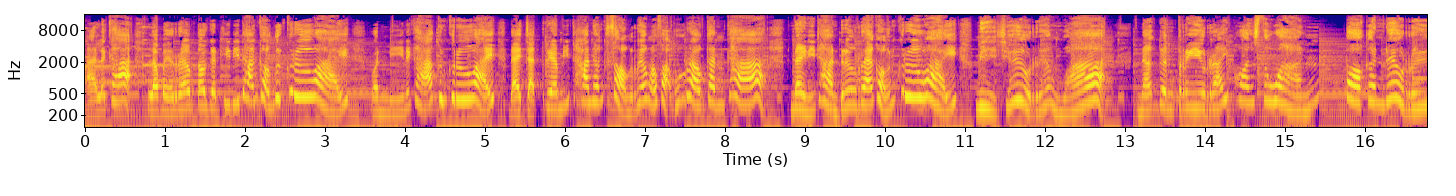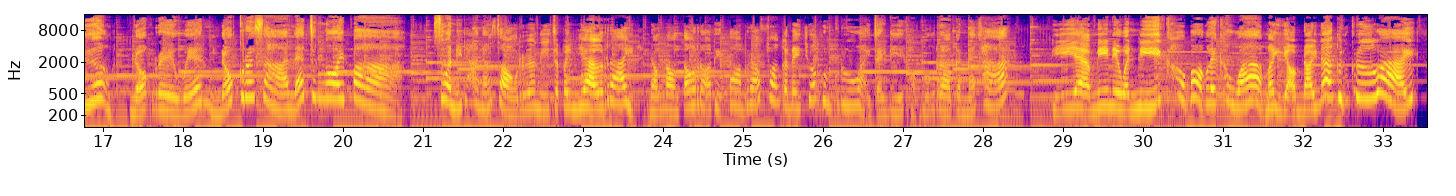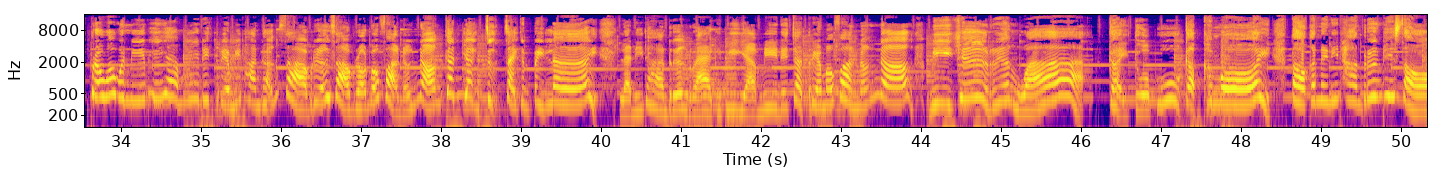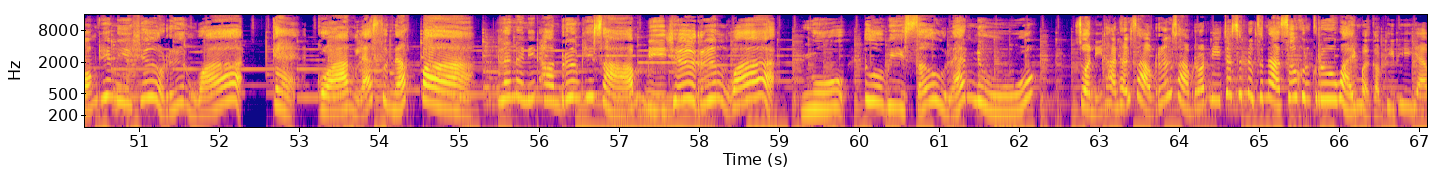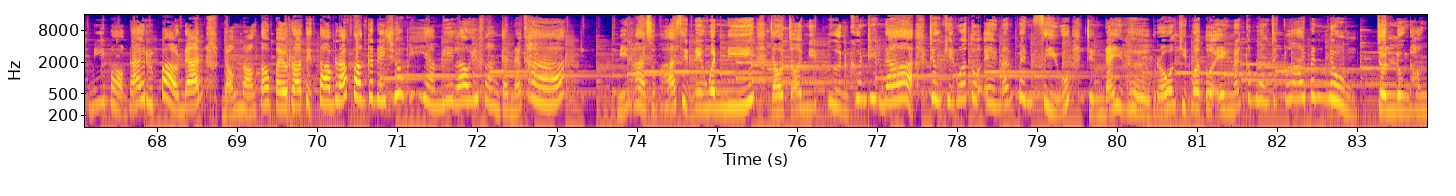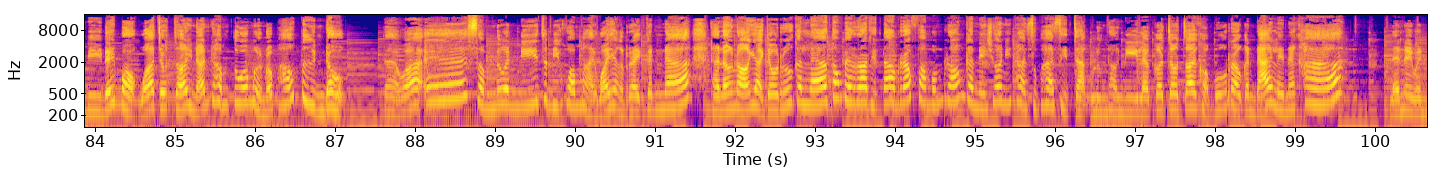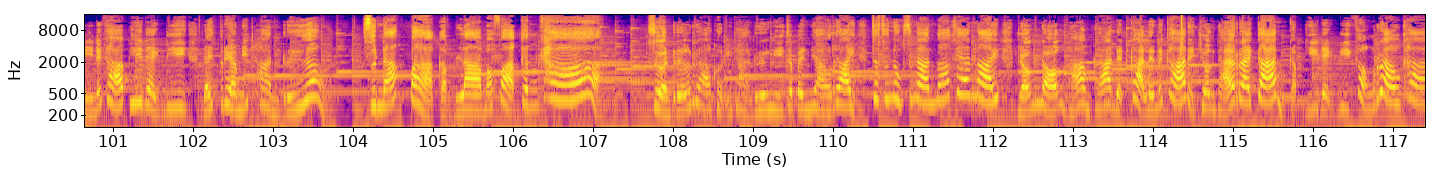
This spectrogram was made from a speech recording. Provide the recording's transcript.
เอาละค่ะ เราไปเริ่มต้นกันที่นิทานของคุณครูไหว วันนี้นะคะ คุณครูไหวได้จัดเตรียมนิทานทั้งสองเรื่องมาฝากพวกเรากันค่ะ ในนิทานเรื่องแรกของคุณครูไหว มีชื่อเรื่องว่า นักดนตรีไร้พรสวรรค์ต่อกันด้วยเรื่อง นกเรเวนนกกระสาและจงอยป่าส่วนนิทานทั้งสองเรื่องนี้จะเป็นอย่างไร น้องๆต้องรอติดตามรับฟังกันในช่วงคุณครูไหวใจดีของพวกเรากันนะคะ พี่แยมมี่ในวันนี้เขาบอกเลยค่ะว่าไม่ยอมน้อยหน้าคุณครูหาย เพราะว่าวันนี้พี่แยมมี่ได้เตรียมนิทานทั้งสามเรื่องสามรสมาฝากน้องๆกันอย่างจุใจกันไปเลย และนิทานเรื่องแรกที่พี่แยมมี่ได้จัดเตรียมมาฝากน้องๆ มีชื่อเรื่องว่าไก่ตัวผู้กับขโมย ต่อกันในนิทานเรื่องที่สองที่มีชื่อเรื่องว่า แกะ กวางและสุนัขป่า และในนิทานเรื่องที่สามมีชื่อเรื่องว่า งู ตัววีเซลและหนู ส่วนนิทานทั้งสามเรื่องสามรสนี้จะสนุกสนานสู้คุณครูไหวเหมือนกับที่พี่ยามีบอกได้หรือเปล่านั้น น้องๆต้องไปรอติดตามรับฟังกันในช่วงพี่ยามีเล่าให้ฟังกันนะคะ นิทานสุภาษิตในวันนี้ เจ้าจอยมีผื่นขึ้นที่หน้า จึงคิดว่าตัวเองนั้นเป็นสิว จึงได้เห่อเพราะว่าคิดว่าตัวเองนั้นกำลังจะกลายเป็นหนุ่ม จนลุงทองดีได้บอกว่าเจ้าจอยนั้นทำตัวเหมือนมะพร้าวตื่นดกแต่ว่าเอ๊ะสำนวนนี้จะมีความหมายว่าอย่างไรกันนะ ถ้าน้องๆออยากจะรู้กันแล้วต้องไปรอติดตามรับฟังพร้อมๆกันในช่วงนิทานสุภาษิตจากลุงทองดี แล้วก็เจ้าจ้อยของพวกเรากันได้เลยนะคะ และในวันนี้นะคะ พี่เด็กดีได้เตรียมนิทานเรื่อง สุนัขป่ากับลามาฝากกันค่ะส่วนเรื่องราวของนิทานเรื่องนี้จะเป็นอย่างไร จะสนุกสนานมากแค่ไหน น้องๆ ห้ามพลาดเด็ดขาดเลยนะคะ ในช่วงท้ายรายการกับพี่เด็กดีของเราค่ะ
